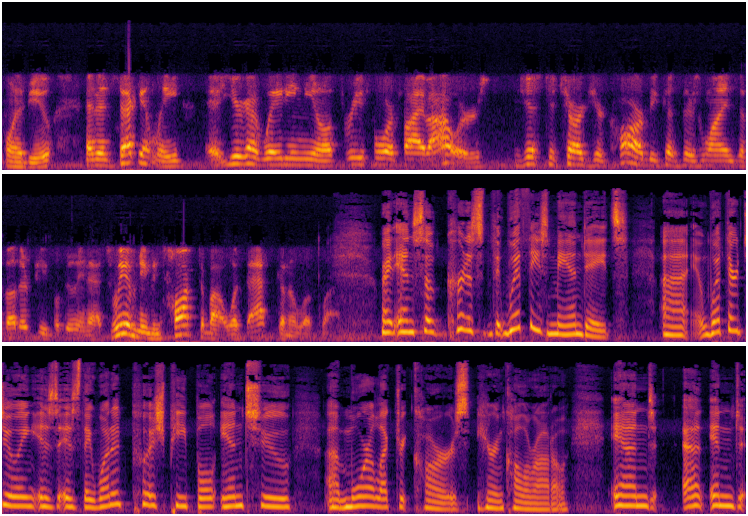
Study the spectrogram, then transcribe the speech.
point of view, and then secondly, uh, you're going waiting you know three, four, five hours just to charge your car because there's lines of other people doing that. So we haven't even talked about what that's going to look like. Right. And so, Curtis, with these mandates, uh, what they're doing is is they want to push people into uh, more electric cars here in Colorado, and and, and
